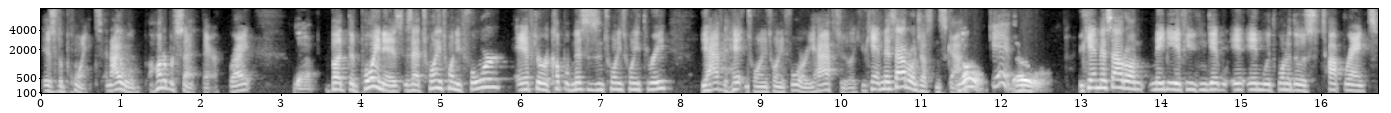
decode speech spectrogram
is the point. And I will 100% there, right? Yeah. But the point is is that 2024 after a couple misses in 2023, you have to hit in 2024. You have to. Like you can't miss out on Justin Scott. No. You can't. No. You can't miss out on maybe if you can get in, with one of those top ranked,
